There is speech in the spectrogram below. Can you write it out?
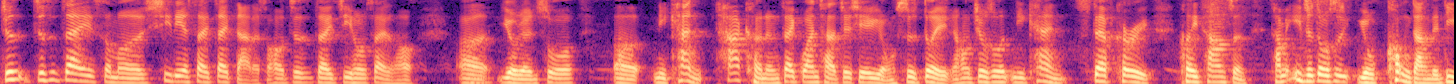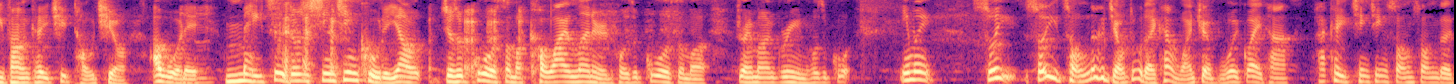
就是就是在什么系列赛在打的时候，就是在季后赛的时候，呃，嗯、有人说。呃，你看他可能在观察这些勇士队，然后就说，你看 Steph Curry、Klay Thompson，他们一直都是有空档的地方可以去投球，而、啊、我嘞，每次都是辛辛苦的要就是过什么 Kawhi Leonard，或是过什么 Draymond Green，或是过，因为所以所以从那个角度来看，完全不会怪他，他可以轻轻松松的、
